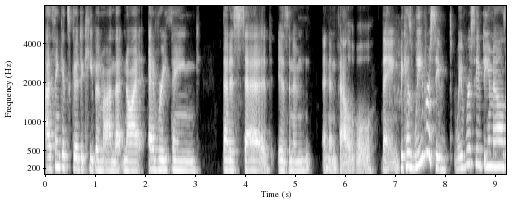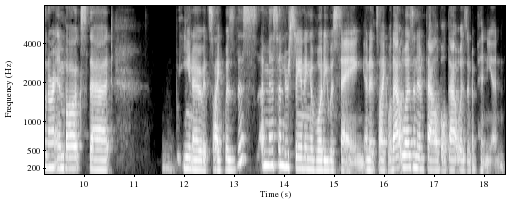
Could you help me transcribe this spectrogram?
I think it's good to keep in mind that not everything that is said is an in, an infallible thing because we've received we've received emails in our inbox that you know it's like was this a misunderstanding of what he was saying? And it's like well that wasn't infallible. That was an opinion.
